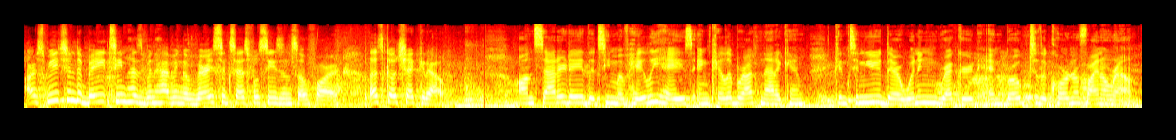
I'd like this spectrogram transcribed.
Our speech and debate team has been having a very successful season so far. Let's go check it out. On Saturday, the team of Haley Hayes and Caleb Rocknatican continued their winning record and broke to the quarterfinal round.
